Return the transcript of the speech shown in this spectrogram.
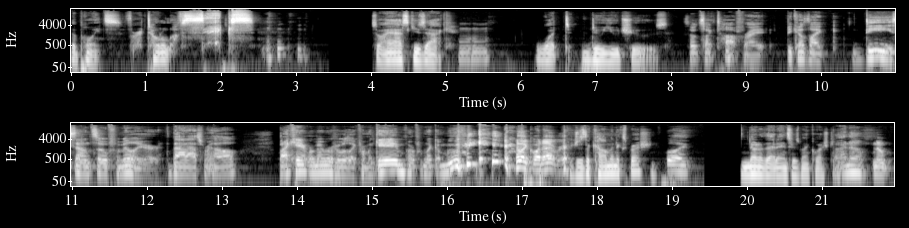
the points for a total of six. so I ask you, Zach, Mm-hmm. what do you choose? So it's like tough, right? Because like D sounds so familiar, the badass from hell, but I can't remember if it was like from a game or from like a movie or like whatever. Which is a common expression. Like None of that answers my question. I know. Nope.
